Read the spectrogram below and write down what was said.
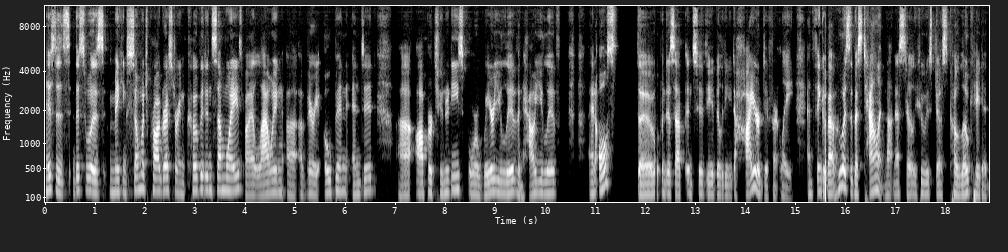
this is this was making so much progress during covid in some ways by allowing a, a very open-ended uh, opportunities for where you live and how you live and also opened us up into the ability to hire differently and think about who has the best talent not necessarily who is just co-located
